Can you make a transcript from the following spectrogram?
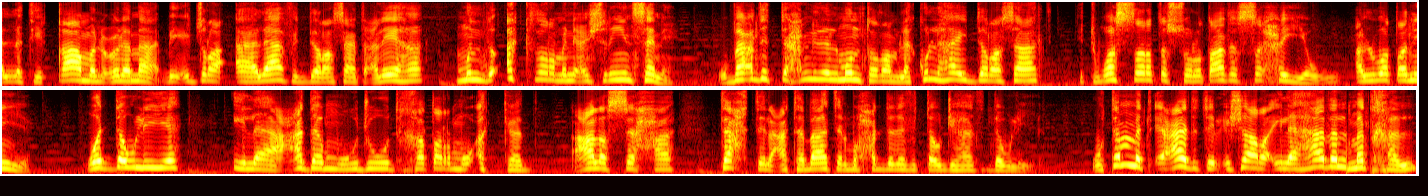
التي قام العلماء بإجراء آلاف الدراسات عليها منذ أكثر من عشرين سنة. وبعد التحليل المنتظم لكل هاي الدراسات توصلت السلطات الصحية الوطنية والدولية إلى عدم وجود خطر مؤكد على الصحة تحت العتبات المحددة في التوجيهات الدولية. وتمت إعادة الإشارة إلى هذا المدخل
